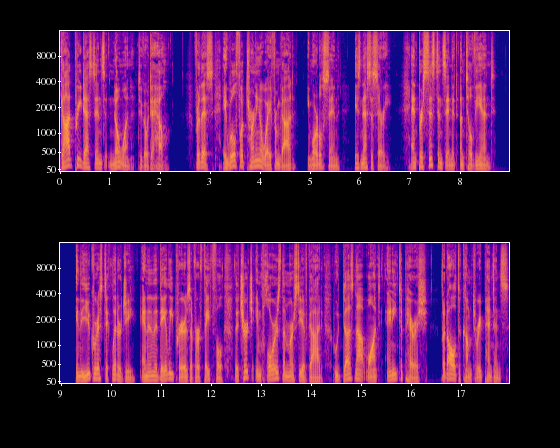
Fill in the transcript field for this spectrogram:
God predestines no one to go to hell. For this, a willful turning away from God, immortal sin, is necessary, and persistence in it until the end. In the Eucharistic liturgy and in the daily prayers of her faithful, the Church implores the mercy of God, who does not want any to perish, but all to come to repentance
